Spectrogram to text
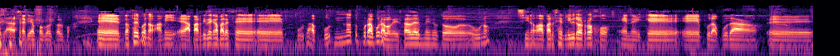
ya sería un poco el colmo. Eh, entonces, bueno, a mí, eh, a partir de que aparece eh, pura, pu- no pura pura porque está del minuto uno, sino aparece el libro rojo en el que eh, pura pura, eh,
